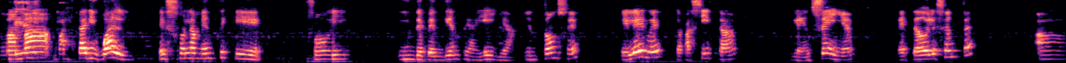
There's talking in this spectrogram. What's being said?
Mamá va a estar igual, es solamente que soy independiente a ella. Entonces, el héroe capacita, le enseña a este adolescente a-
